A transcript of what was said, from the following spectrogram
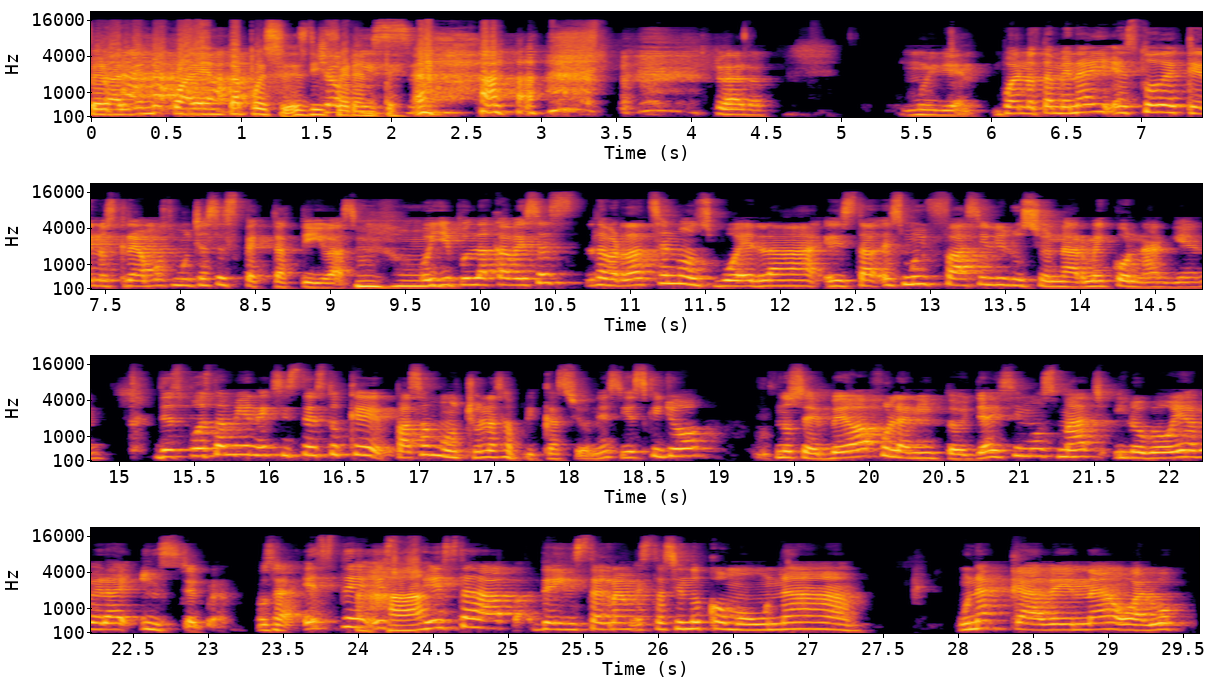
Pero alguien de 40 pues es diferente. claro. Muy bien. Bueno, también hay esto de que nos creamos muchas expectativas. Oye, pues la cabeza es, la verdad se nos vuela, está, es muy fácil ilusionarme con alguien. Después también existe esto que pasa mucho en las aplicaciones y es que yo, no sé, veo a fulanito, ya hicimos match y lo voy a ver a Instagram. O sea, este, esta app de Instagram está siendo como una, una cadena o algo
